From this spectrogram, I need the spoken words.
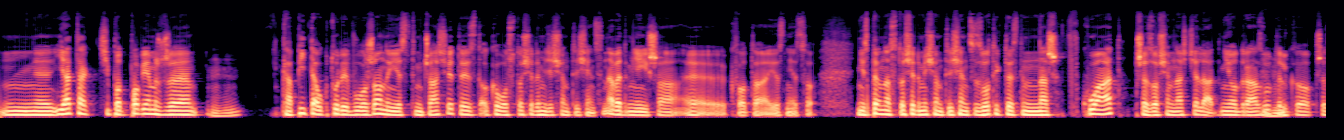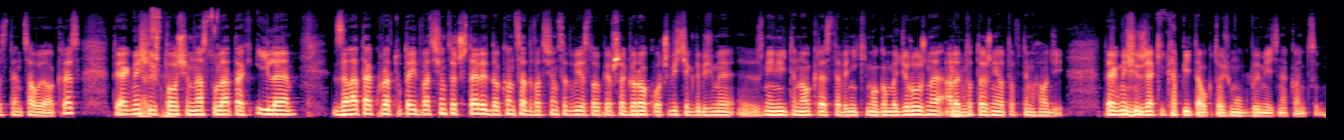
Mm, ja tak ci podpowiem, że mhm. Kapitał, który włożony jest w tym czasie, to jest około 170 tysięcy, nawet mniejsza e, kwota jest nieco. Niespełna 170 tysięcy złotych to jest ten nasz wkład przez 18 lat, nie od razu, mhm. tylko przez ten cały okres. To jak myślisz Jasne. po 18 latach, ile za lata akurat tutaj 2004 do końca 2021 roku, oczywiście gdybyśmy e, zmienili ten okres, te wyniki mogą być różne, ale mhm. to też nie o to w tym chodzi. To jak myślisz, mhm. jaki kapitał ktoś mógłby mieć na końcu?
